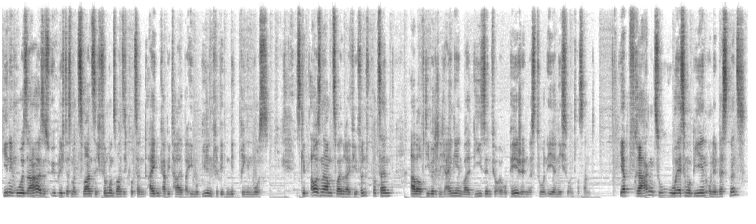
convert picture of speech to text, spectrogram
Hier in den USA ist es üblich, dass man 20-25% Eigenkapital bei Immobilienkrediten mitbringen muss. Es gibt Ausnahmen, 2, 3, 4, 5 Prozent, aber auf die würde ich nicht eingehen, weil die sind für europäische Investoren eher nicht so interessant. Ihr habt Fragen zu US-Immobilien und Investments?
